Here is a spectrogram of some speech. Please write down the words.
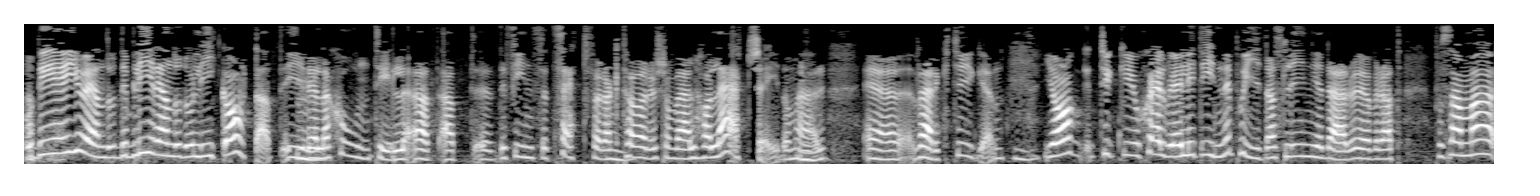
Och det är ju ändå, det blir ändå då likartat i mm. relation till att, att eh, det finns ett sätt för mm. aktörer som väl har lärt sig de här mm. eh, verktygen. Mm. Jag tycker ju själv, jag är lite inne på Idas linje där över att på samma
